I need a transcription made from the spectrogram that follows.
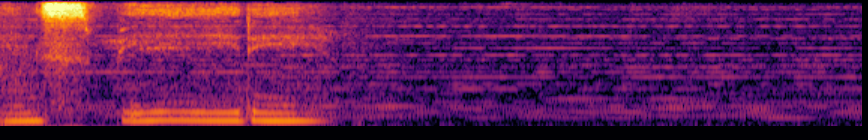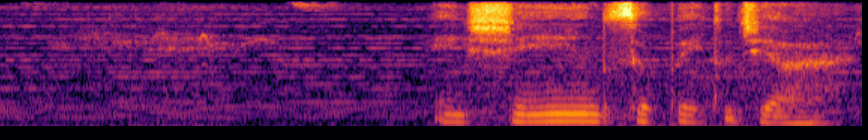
Inspire. Enchendo seu peito de ar.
